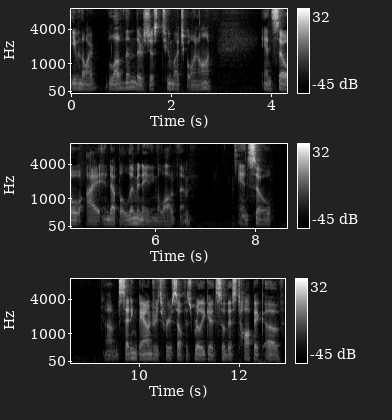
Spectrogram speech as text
even though I love them, there's just too much going on. And so I end up eliminating a lot of them. And so um, setting boundaries for yourself is really good. So, this topic of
